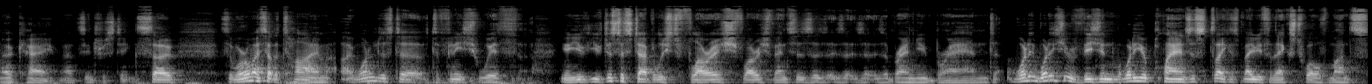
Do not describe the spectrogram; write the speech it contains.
Okay, that's interesting. So, so we're almost out of time. I wanted just to, to finish with, you know, you've, you've just established Flourish, Flourish Ventures as, a brand new brand. What is, what is your vision? What are your plans? Just take us maybe for the next 12 months.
